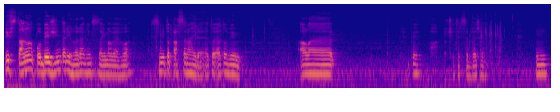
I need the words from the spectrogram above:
Když vstanu a poběžím tady hledat něco zajímavého, si mi to prase najde, já to, já to vím. Ale... By... Oh, počkej, tady se dveře. Hm.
